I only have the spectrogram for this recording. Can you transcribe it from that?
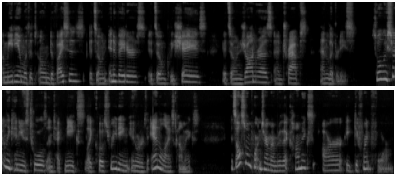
a medium with its own devices, its own innovators, its own cliches, its own genres and traps and liberties. So while we certainly can use tools and techniques like close reading in order to analyze comics, it's also important to remember that comics are a different form,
